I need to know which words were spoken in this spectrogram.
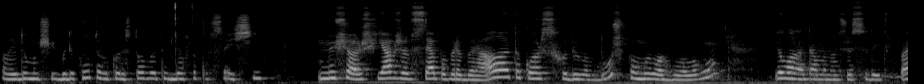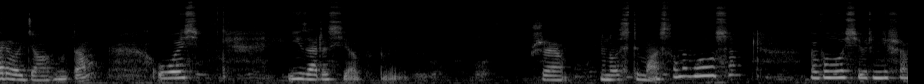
Але я думаю, що її буде круто використовувати для фотосесій. Ну що ж, я вже все поприбирала, також сходила в душ, помила голову. Ілона там у нас вже сидить переодягнута. Ось. І зараз я буду вже наносити масло на волоси, на волосі, вірніше.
